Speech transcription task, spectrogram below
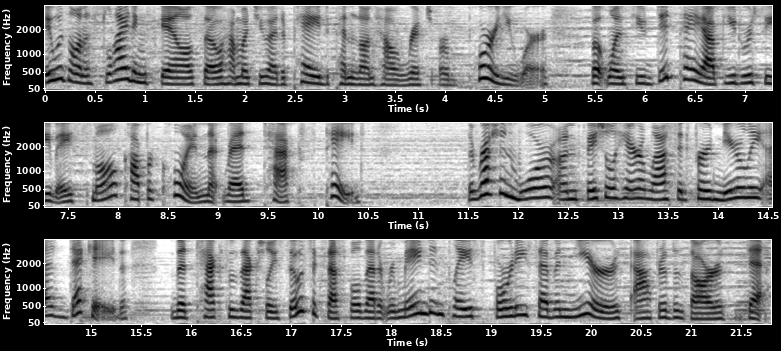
It was on a sliding scale, so how much you had to pay depended on how rich or poor you were. But once you did pay up, you'd receive a small copper coin that read tax paid. The Russian war on facial hair lasted for nearly a decade. The tax was actually so successful that it remained in place 47 years after the Tsar's death.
